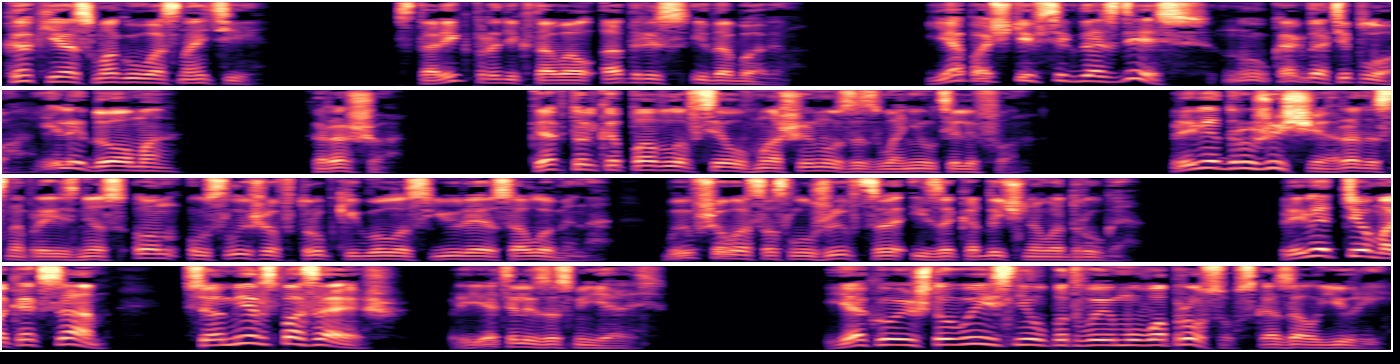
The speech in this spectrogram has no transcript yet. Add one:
«Как я смогу вас найти?» Старик продиктовал адрес и добавил. «Я почти всегда здесь, ну, когда тепло, или дома». «Хорошо». Как только Павлов сел в машину, зазвонил телефон. «Привет, дружище!» — радостно произнес он, услышав в трубке голос Юрия Соломина, бывшего сослуживца и закадычного друга. «Привет, Тёма, как сам? Все мир спасаешь?» Приятели засмеялись. «Я кое-что выяснил по твоему вопросу», — сказал Юрий,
